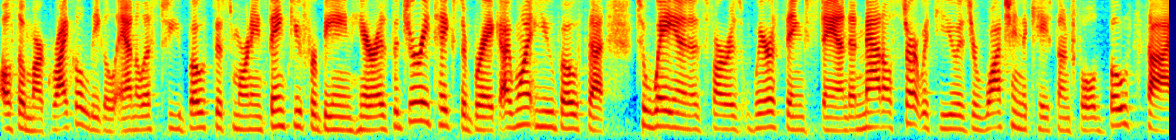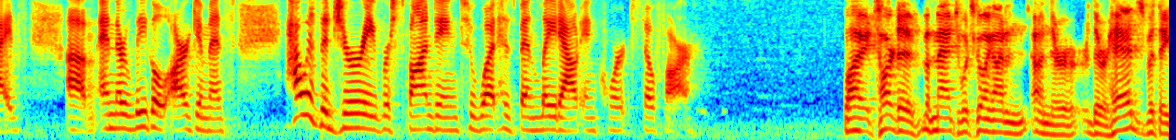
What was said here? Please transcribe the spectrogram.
Also, Mark Reichel, legal analyst, to you both this morning. Thank you for being here. As the jury takes a break, I want you both uh, to weigh in as far as where things stand. And Matt, I'll start with you as you're watching the case unfold, both sides um, and their legal arguments. How is the jury responding to what has been laid out in court so far? Well, it's hard to imagine what's going on on their their heads, but they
